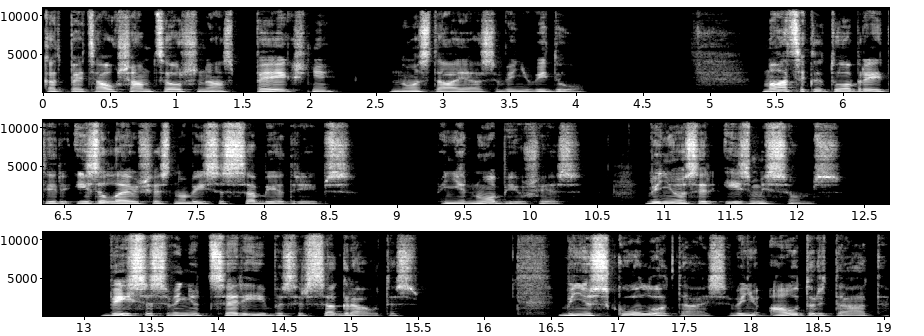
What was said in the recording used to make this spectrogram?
kad pēc augšām celšanās pēkšņi nostājās viņu vidū. Mācekļi tobrīd ir izolējušies no visas sabiedrības. Viņi ir nobijušies, viņos ir izmisums, visas viņu cerības ir sagrautas. Viņu skolotājs, viņu autoritāte,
